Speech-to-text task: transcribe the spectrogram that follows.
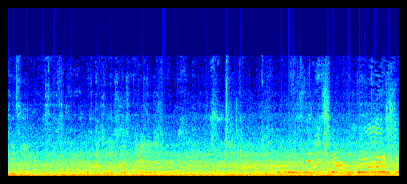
Да. М?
